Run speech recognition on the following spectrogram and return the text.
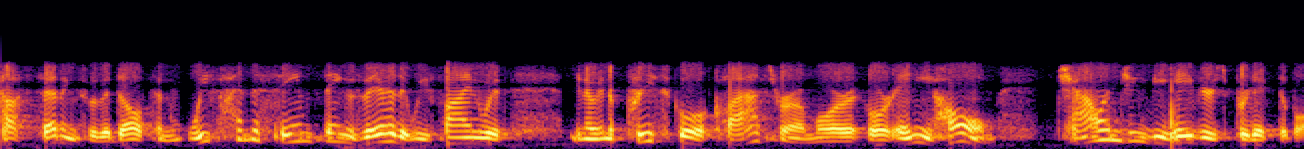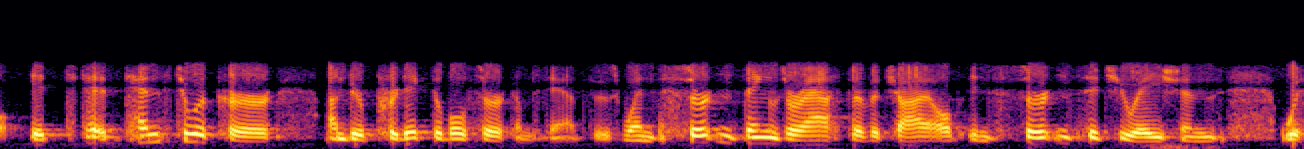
tough settings with adults. And we find the same things there that we find with, you know, in a preschool classroom or, or any home. Challenging behavior is predictable. It t- tends to occur under predictable circumstances when certain things are asked of a child in certain situations with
